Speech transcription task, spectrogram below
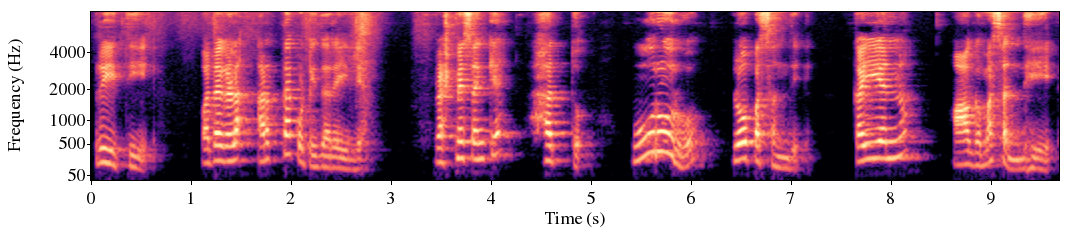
ಪ್ರೀತಿ. ಪದಗಳ ಅರ್ಥ ಕೊಟ್ಟಿದ್ದಾರೆ ಇಲ್ಲಿ. ಪ್ರಶ್ನೆ ಸಂಖ್ಯೆ ಹತ್ತು. ಊರೂರು ಲೋಪಸಂಧಿ, ಕೈಯನ್ನು ಆಗಮ ಸಂಧಿ.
